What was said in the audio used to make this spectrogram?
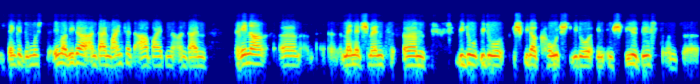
Ich denke, du musst immer wieder an deinem Mindset arbeiten, an deinem Trainermanagement, äh, ähm, wie du, wie du Spieler coachst, wie du im, im Spiel bist. Und äh,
